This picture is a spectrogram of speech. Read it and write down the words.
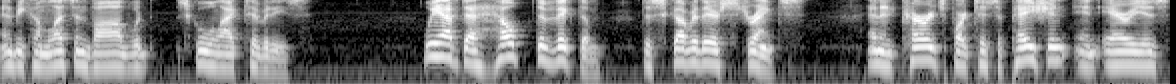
and become less involved with school activities. We have to help the victim discover their strengths and encourage participation in areas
